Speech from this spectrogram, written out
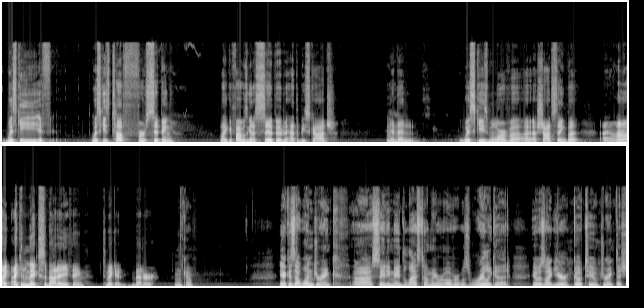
whiskey, if whiskey's tough for sipping, like if I was gonna sip, it would have to be Scotch, and then whiskey's more of a, a, a shots thing. But I, I don't know. I, I can mix about anything to make it better. Okay. Yeah, because that one drink uh, Sadie made the last time we were over was really good. It was like your go-to drink that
